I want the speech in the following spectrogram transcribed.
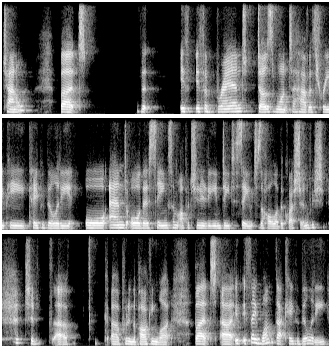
channel but that if if a brand does want to have a 3p capability or and or they're seeing some opportunity in d2c which is a whole other question we should should uh, uh, put in the parking lot. But uh, if, if they want that capability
